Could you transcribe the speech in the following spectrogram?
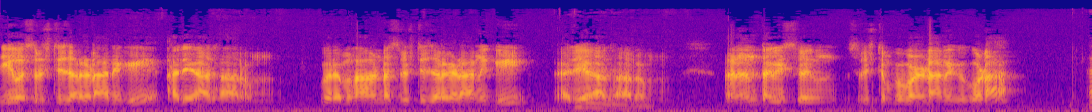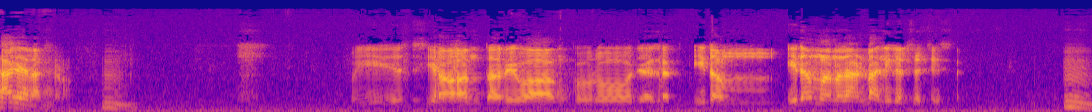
జీవ సృష్టి జరగడానికి అదే ఆధారం. బ్రహ్మాండ సృష్టి జరగడానికి అదే ఆధారం. అనంత విశ్వం సృష్టింపబడడానికి కూడా అదే. లక్షణం. ఉమ్, బీజస్యాంతరివాంకురో జగత్. ఇదం ఇదం అన్నదాంట్లో అన్ని కలిసి వచ్చేసినాయి ఉమ్,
